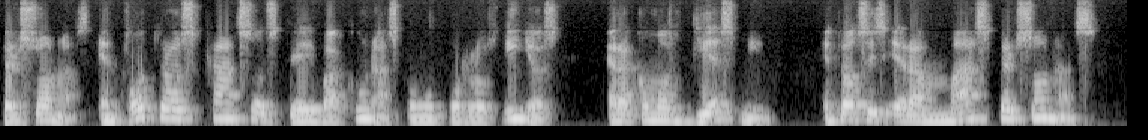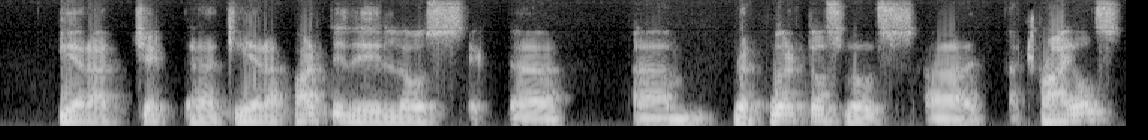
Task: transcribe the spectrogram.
personas. En otros casos de vacunas, como por los niños, era como 10 mil. Entonces, eran más personas que era, uh, que era parte de los uh, um, repuertos, los uh, trials,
